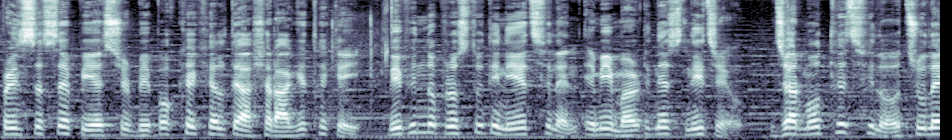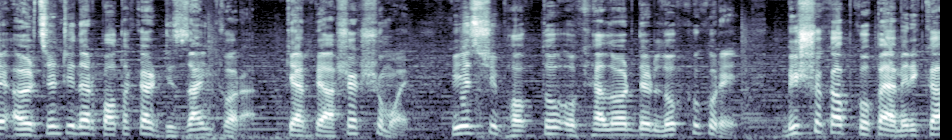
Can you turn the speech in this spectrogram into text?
প্রিন্সেসে পিএসজির বিপক্ষে খেলতে আসার আগে থেকেই বিভিন্ন প্রস্তুতি নিয়েছিলেন এমি মার্টিনেস নিজেও, যার মধ্যে ছিল চুলে আর্জেন্টিনার পতাকার ডিজাইন করা। ক্যাম্পে আসার সময় পিএসজি ভক্ত ও খেলোয়াড়দের লক্ষ্য করে বিশ্বকাপ কোপা আমেরিকা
